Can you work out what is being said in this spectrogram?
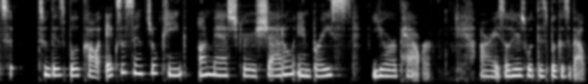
to, to this book called Existential Kink Unmask Your Shadow, Embrace Your Power. All right. So here's what this book is about.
